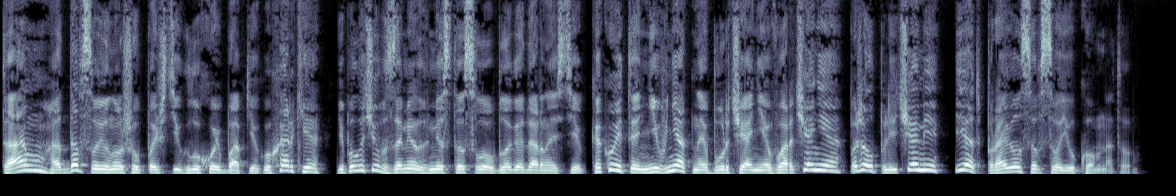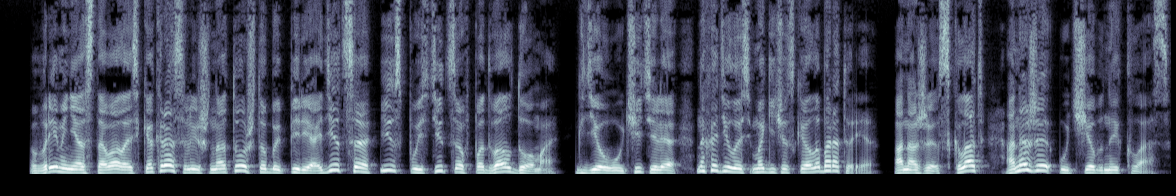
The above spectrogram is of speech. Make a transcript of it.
Там, отдав свою ношу почти глухой бабке-кухарке и получив взамен вместо слов благодарности какое-то невнятное бурчание-ворчание, пожал плечами и отправился в свою комнату. Времени оставалось как раз лишь на то, чтобы переодеться и спуститься в подвал дома, где у учителя находилась магическая лаборатория, она же склад, она же учебный класс.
